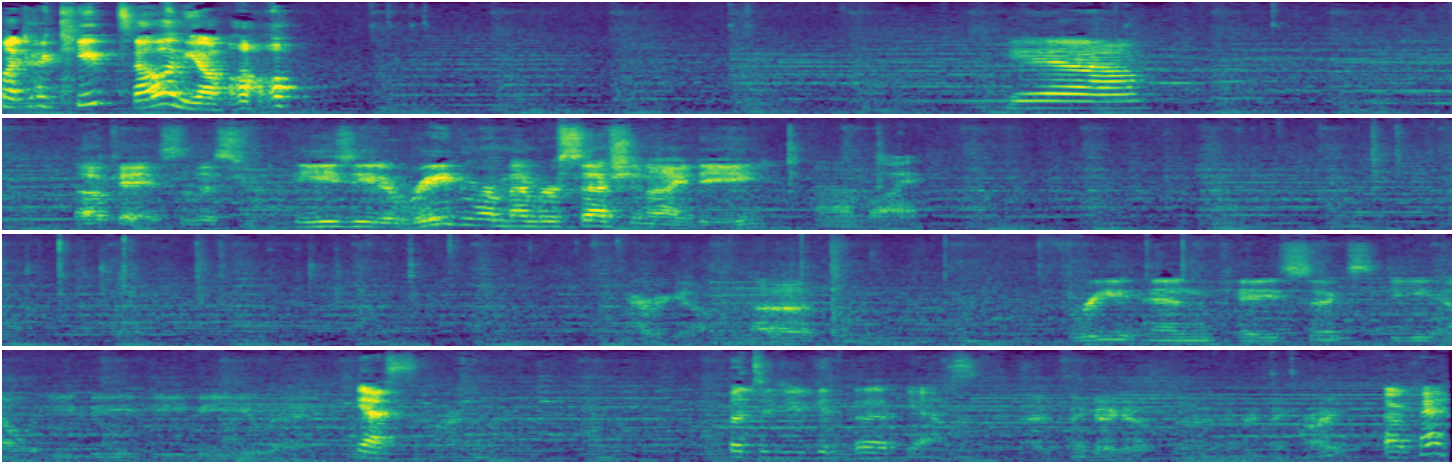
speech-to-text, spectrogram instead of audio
Like I keep telling y'all. Yeah. Okay, so this easy to read and remember session ID. Oh boy. There we go. Uh, 3NK6DLEBEBUA. Yes. But did you get the yes? I think I got the, everything right. Okay.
